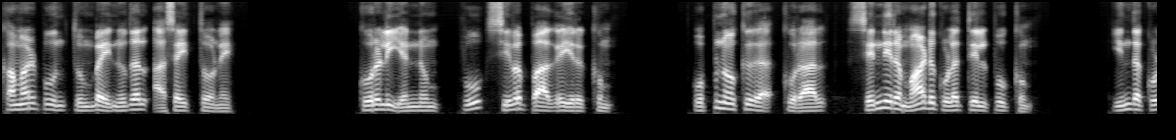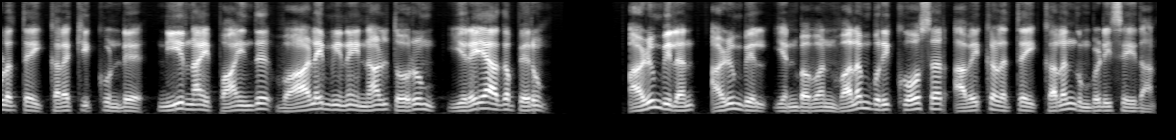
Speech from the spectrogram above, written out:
கமழ்பூன் தும்பை நுதல் அசைத்தோனே குரளி என்னும் பூ சிவப்பாக இருக்கும். ஒப்புநோக்குக குரால். செந்நிற மாடு குளத்தில் பூக்கும். இந்த குளத்தை கலக்கிக் கொண்டு நீர்நாய் பாய்ந்து வாழை மீனை நாள்தோறும் இரையாகப் பெறும். அழும்பிலன் அழும்பில் என்பவன் வலம்புரி கோசர் அவைக்களத்தை கலங்கும்படி செய்தான்.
